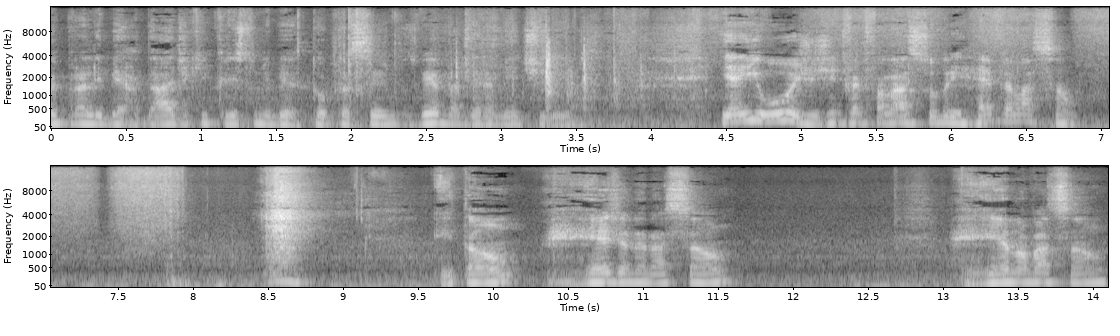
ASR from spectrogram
Foi para a liberdade que Cristo libertou para sermos verdadeiramente livres. E aí hoje a gente vai falar sobre revelação. Então, regeneração, renovação,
